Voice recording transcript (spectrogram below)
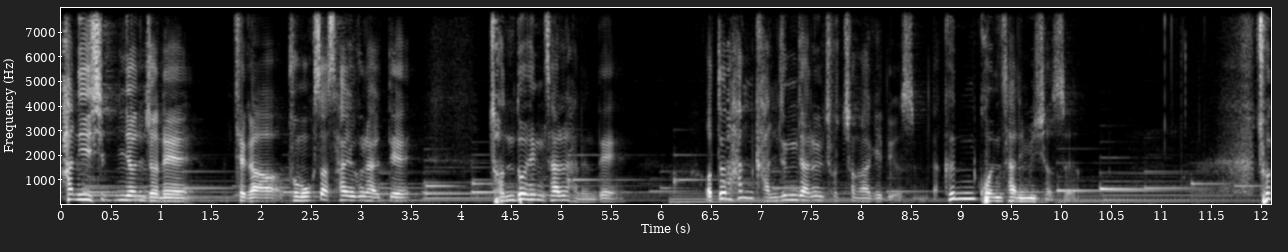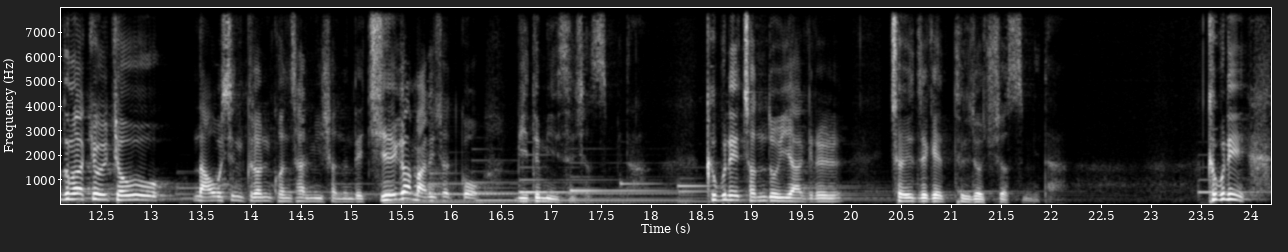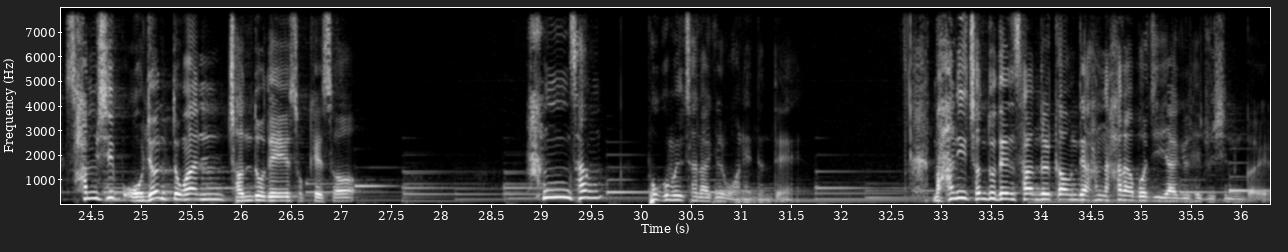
한 20년 전에 제가 부목사 사역을 할 때 전도 행사를 하는데 어떤 한 간증자를 초청하게 되었습니다. 큰 권사님이셨어요. 초등학교를 겨우 나오신 그런 권사님이셨는데 지혜가 많으셨고 믿음이 있으셨습니다. 그분의 전도 이야기를 저희들에게 들려주셨습니다. 그분이 35년 동안 전도대에 속해서 항상 복음을 전하길 원했는데 많이 전도된 사람들 가운데 한 할아버지 이야기를 해주시는 거예요.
